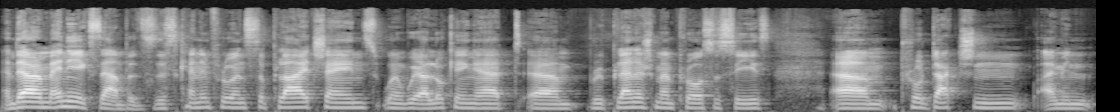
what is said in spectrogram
And there are many examples. This can influence supply chains when we are looking at um, replenishment processes. Um, production i mean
